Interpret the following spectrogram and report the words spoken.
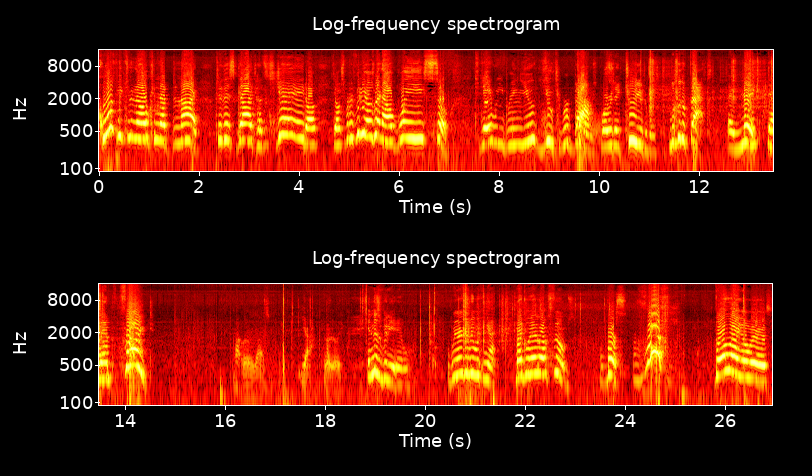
course, people you know cannot deny to this guy because it's J Dog. Better videos right now, boys. So, today we bring you YouTuber battles. where we take two YouTubers, look at the facts, and make them them fight. Not really, guys. Yeah, not really. In this video, we're going to be looking at Michael Hickox films versus Versus! the LEGOers.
